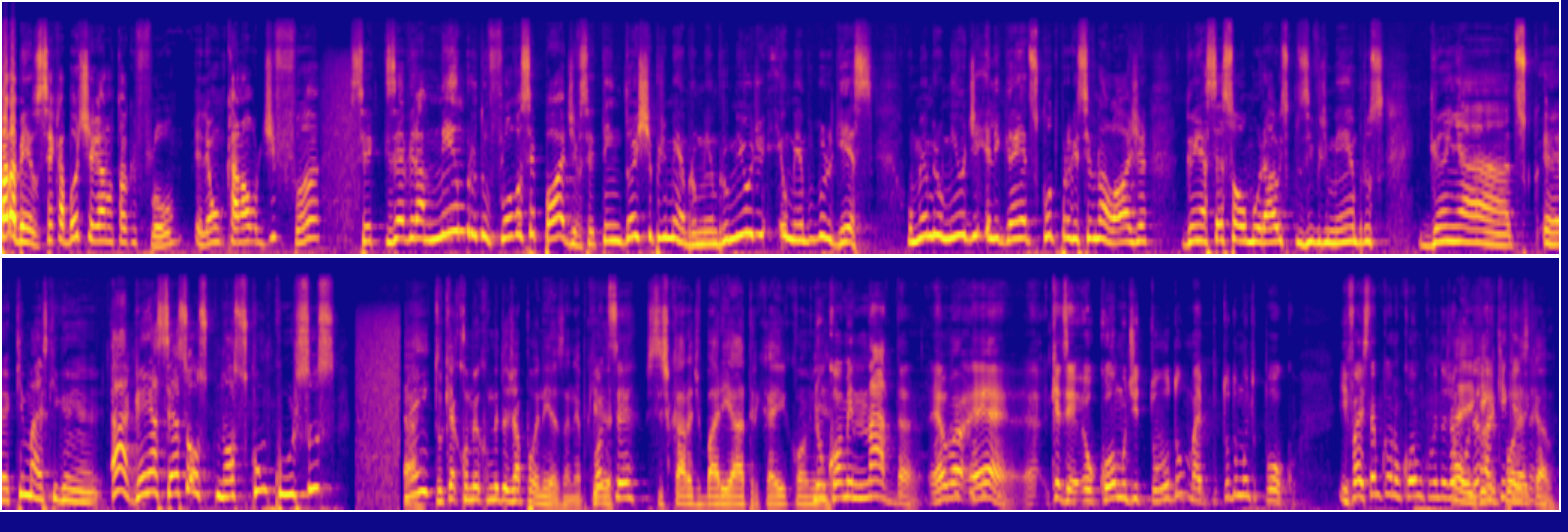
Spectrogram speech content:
Parabéns, você acabou de chegar no Talk Flow. Ele é um canal de fã. Se você quiser virar membro do Flow, você pode. Você tem dois tipos de membro, o membro humilde e o membro burguês. O membro humilde, ele ganha desconto progressivo na loja, ganha acesso ao mural exclusivo de membros, ganha... É, que mais que ganha? Ah, ganha acesso aos nossos concursos. É, tu quer comer comida japonesa, né? Porque Pode ser. esses caras de bariátrica aí comem. Não come nada. É, uma- é, é- Quer dizer, eu como de tudo, mas tudo muito pouco. E faz tempo que eu não como comida Aí, japonesa. que, Ah, que é aquela?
